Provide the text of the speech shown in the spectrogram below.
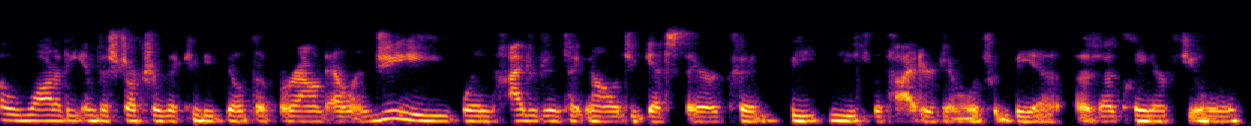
a lot of the infrastructure that can be built up around LNG when hydrogen technology gets there could be used with hydrogen, which would be a, a cleaner fuel.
